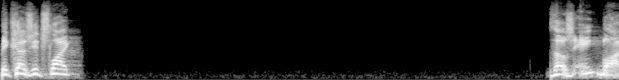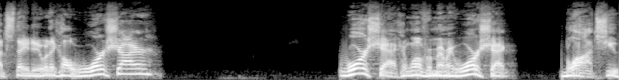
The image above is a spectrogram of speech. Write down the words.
Because it's like those ink blots they do, what they call Warshire? Rorschach, I'm going from memory, Rorschach blots. You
